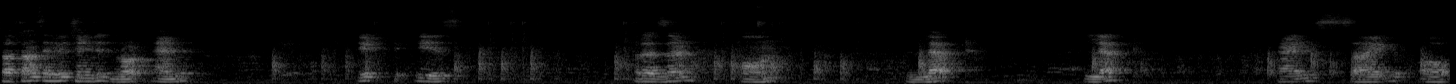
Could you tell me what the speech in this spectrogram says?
substance in which change is brought and it is present on left left hand side of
